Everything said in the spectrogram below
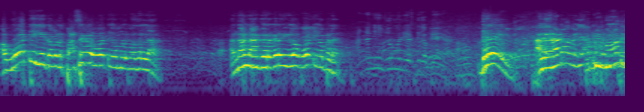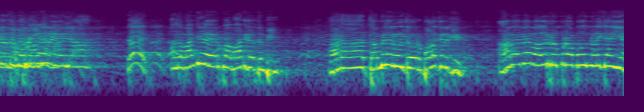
அ, ஓட்டிங்க கமல. பசங்களை ஓட்டு கமல முதல்ல. அண்ணா அங்க இருக்கிறீங்களா? ஓட்டு கமல. டேய் அங்க என்னடா விளையாட்டு தம்பி மாடு அந்த வண்டியில ஏறுப்பா மாட்டுக்கார தம்பி. ஆனா தமிழர்கள்ட்ட ஒரு பழக்கம் இருக்கு. அவன் மகர் ரொம்ப போதும்னு நினைக்காங்க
